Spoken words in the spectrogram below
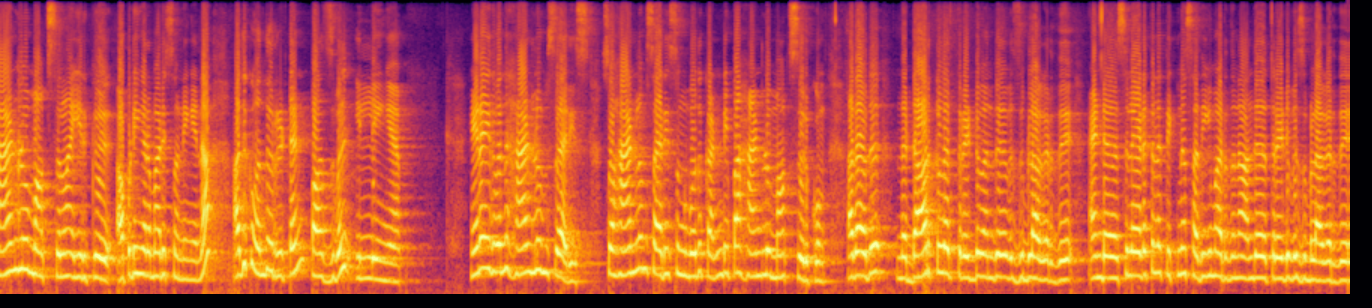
ஹேண்ட்லூம் மார்க்ஸ் எல்லாம் இருக்குது அப்படிங்கிற மாதிரி சொன்னீங்கன்னா அதுக்கு வந்து ரிட்டர்ன் பாசிபிள் இல்லைங்க. ஏன்னா இது வந்து ஹேண்ட்லூம் சாரீஸ் ஸோ ஹேண்ட்லூம் சாரீஸுங்கும் போது கண்டிப்பாக ஹேண்ட்லூம் மார்க்ஸ் இருக்கும். அதாவது இந்த டார்க் கலர் த்ரெட் வந்து விசிபிள் ஆகிறது அண்டு சில இடத்துல திக்னஸ் அதிகமாக இருந்ததுன்னா அந்த த்ரெட் விசிபிள் ஆகிறது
